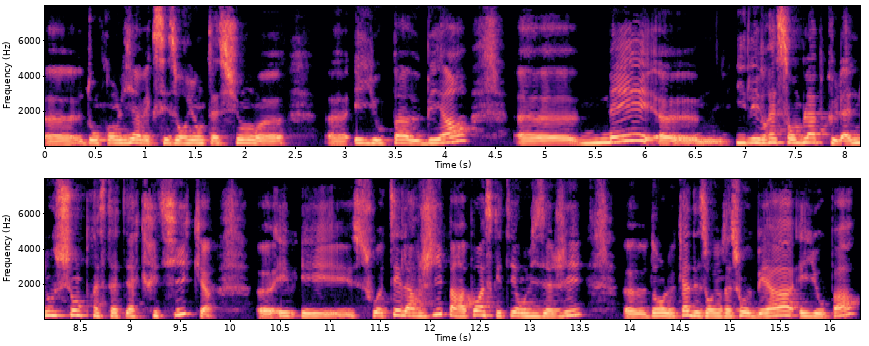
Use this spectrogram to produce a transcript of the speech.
euh, donc en lien avec ces orientations euh, EIOPA, EBA, mais il est vraisemblable que la notion de prestataire critique est, soit élargie par rapport à ce qui était envisagé dans le cadre des orientations EBA et EIOPA,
